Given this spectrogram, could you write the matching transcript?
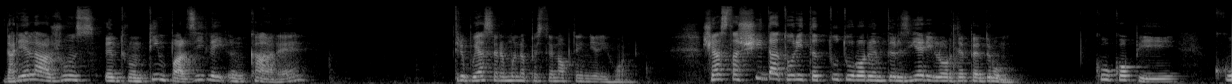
Dar el a ajuns într-un timp al zilei în care trebuia să rămână peste noapte în Ierihon. Și asta și datorită tuturor întârzierilor de pe drum. Cu copii, cu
